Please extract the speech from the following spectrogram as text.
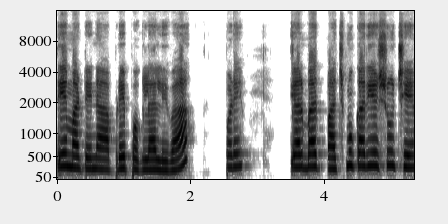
તે માટેના આપણે પગલાં લેવા પડે. ત્યારબાદ પાંચમું કાર્ય શું છે?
